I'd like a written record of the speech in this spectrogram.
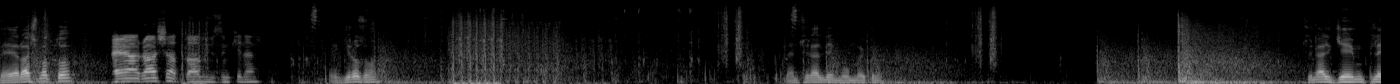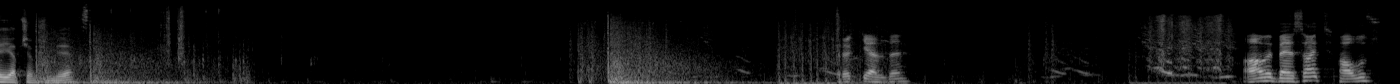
B'ye rush mı attı o? Veya rush attı abi bizimkiler. E, gir o zaman. Ben tüneldeyim bombayı kurun. Tünel gameplay yapacağım şimdi ya. Kırık geldi. Abi B site havuz.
